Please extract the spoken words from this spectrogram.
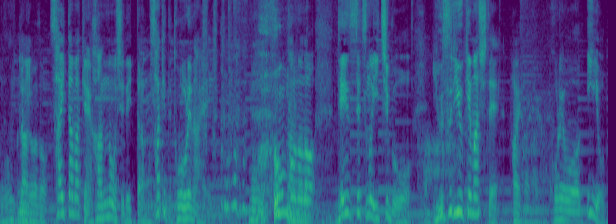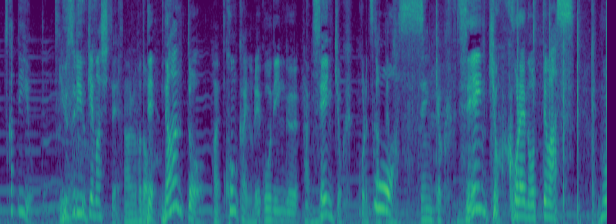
もう本当に。なるほど。埼玉県飯能市で言ったらもう避けて通れない。もう本なるほど。物の伝説の一部をはあ。譲り受けまして。はいはいはいこれをいいよ使っていいよって。譲り受けまして。なるほど。でなんとはい。今回のレコーディングはい。全曲これ使ってます。全曲。全曲これ載ってます。もう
